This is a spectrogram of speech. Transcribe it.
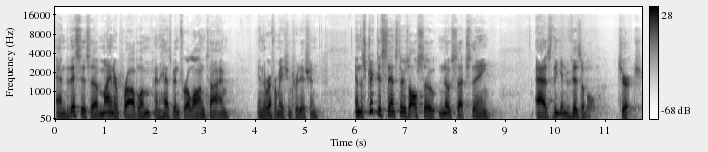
and this is a minor problem and has been for a long time in the Reformation tradition. In the strictest sense, there's also no such thing as the invisible church.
